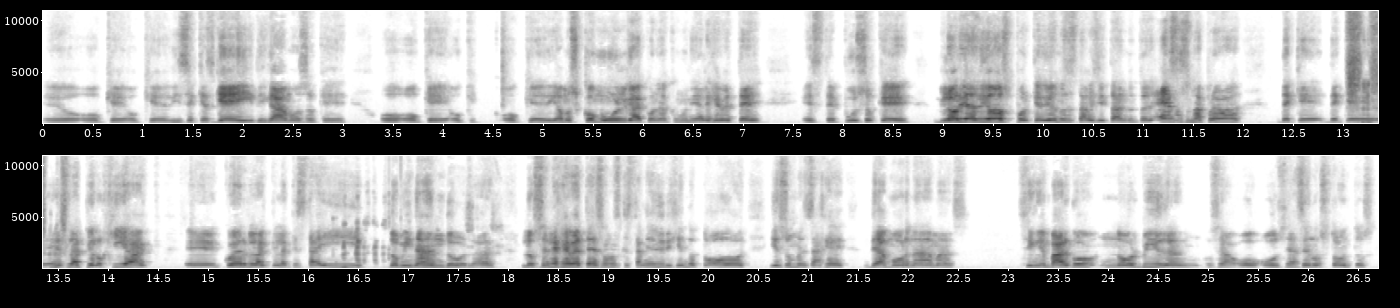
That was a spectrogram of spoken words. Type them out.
eh, o, que, o que dice que es gay, digamos, o que, o, que, o que, o que, digamos, comulga con la comunidad LGBT, este, puso que gloria a Dios porque Dios nos está visitando. Entonces, esa es una prueba de que, de que es la teología eh, la, la, que está ahí dominando, ¿verdad? Los LGBT son los que están ahí dirigiendo todo y es un mensaje de amor nada más. Sin embargo, no olvidan, o sea, o, se hacen los tontos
